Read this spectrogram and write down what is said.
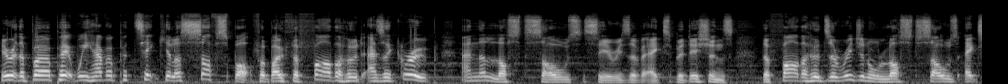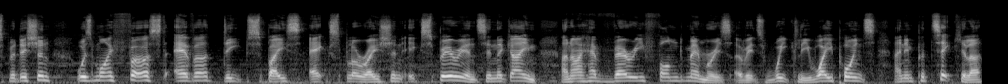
Here at the Buur Pit we have a particular soft spot for both the Fatherhood as a group and the Lost Souls series of expeditions. The Fatherhood's original Lost Souls expedition was my first ever deep space exploration experience in the game and I have very fond memories of its weekly waypoints and in particular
